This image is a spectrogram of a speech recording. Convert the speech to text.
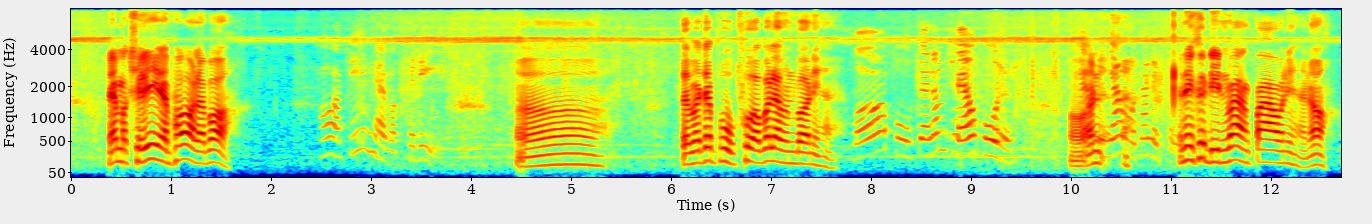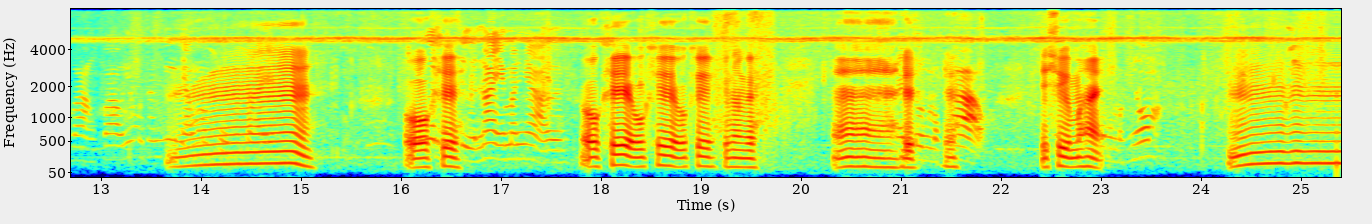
บในมักเชอรี่น่ะพ่อแล้วบ่เพราะว่าที่ในบักซะรี่เออแต่ว่าจะปลูกทั่วบ่แล้วมันบ่นี่ฮะบ่ปลูกแต่น้ำแถวพุ่น อ๋อแถอัวนนี้ยังบ่ทันได้ปลูกอันนี้คือดินว่างเปล่านี่ฮะเนาะวางเปล่ายังบ่ทันอืมีหยังบ่ปลูกมโอเคซื้อในมันยากเอ้ยโอเค โอเค โอเคพี่น้องเอ้ยอ่าในเดี๋ยวต้นมะเดี๋ยวพร้าวสิซื้อมาให้ต้นมะย่อมอืม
